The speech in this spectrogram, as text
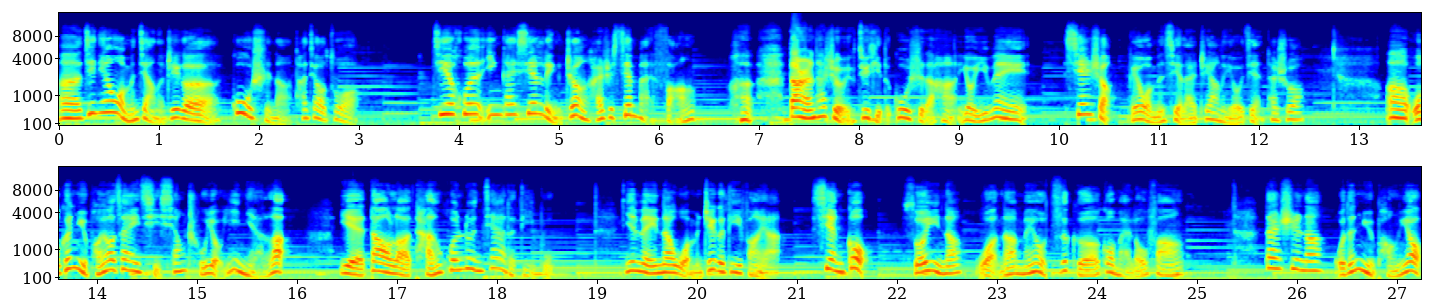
呃，今天我们讲的这个故事呢，它叫做“结婚应该先领证还是先买房”。当然，它是有一个具体的故事的哈。有一位。先生给我们写来这样的邮件，他说：“呃，我跟女朋友在一起相处有一年了，也到了谈婚论嫁的地步。因为呢，我们这个地方呀限购，所以呢，我呢没有资格购买楼房。但是呢，我的女朋友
